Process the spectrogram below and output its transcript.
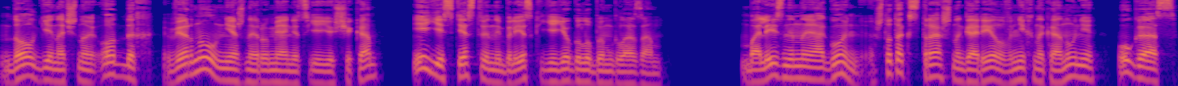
Долгий ночной отдых вернул нежный румянец ее щекам и естественный блеск ее голубым глазам. Болезненный огонь, что так страшно горел в них накануне, угас,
